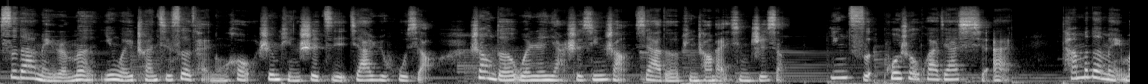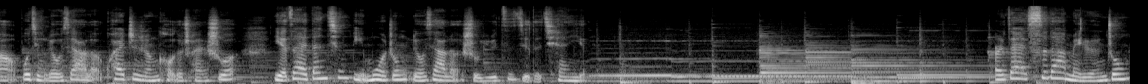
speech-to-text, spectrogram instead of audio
四大美人们因为传奇色彩浓厚，生平事迹家喻户晓，上得文人雅士欣赏，下得平常百姓知晓，因此颇受画家喜爱。他们的美貌不仅留下了脍炙人口的传说，也在丹青笔墨中留下了属于自己的倩影。而在四大美人中，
